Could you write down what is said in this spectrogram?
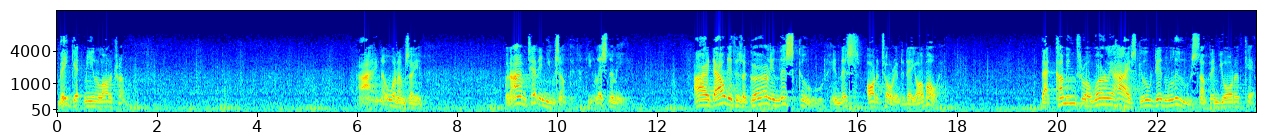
may get me in a lot of trouble. I know what I'm saying. But I'm telling you something. You listen to me. I doubt if there's a girl in this school, in this auditorium today, or a boy, that coming through a worldly high school didn't lose something you ought to have kept.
